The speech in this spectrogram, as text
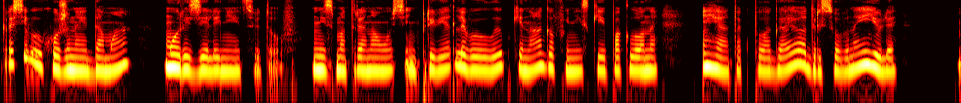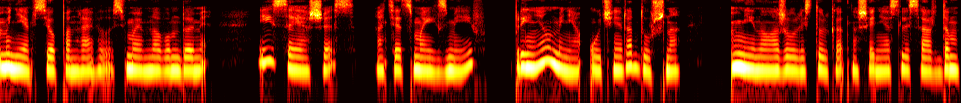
Красивые ухоженные дома, море зелени и цветов. Несмотря на осень, приветливые улыбки нагов и низкие поклоны. Я так полагаю, адресованы Юле. Мне все понравилось в моем новом доме. И Саяшес, отец моих змеев, принял меня очень радушно — не наложились только отношения с Лесардом.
